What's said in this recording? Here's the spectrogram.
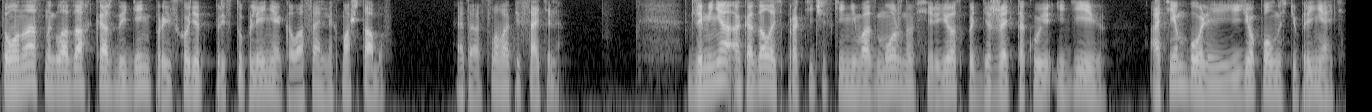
то у нас на глазах каждый день происходят преступления колоссальных масштабов. Это слова писателя. Для меня оказалось практически невозможно всерьез поддержать такую идею, а тем более ее полностью принять.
